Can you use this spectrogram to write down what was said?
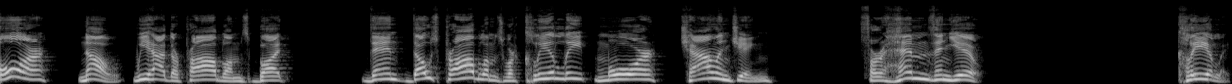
Or, no, we had our problems, but then those problems were clearly more challenging for him than you. Clearly.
